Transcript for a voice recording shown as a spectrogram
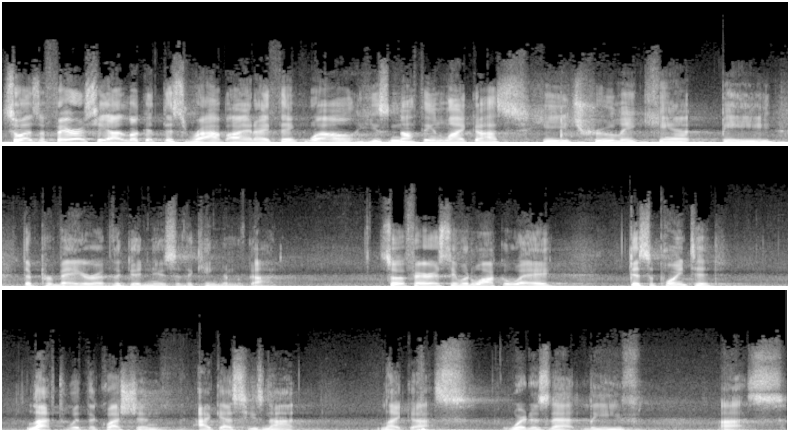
So, as a Pharisee, I look at this rabbi and I think, well, he's nothing like us. He truly can't be the purveyor of the good news of the kingdom of God. So, a Pharisee would walk away disappointed, left with the question, I guess he's not like us. Where does that leave us?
